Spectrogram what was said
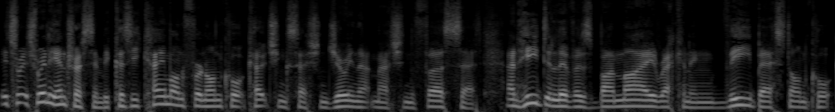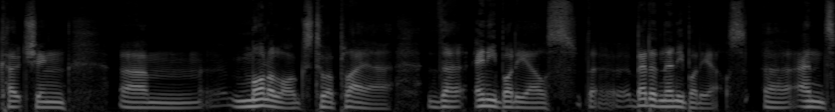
It's it's really interesting because he came on for an on-court coaching session during that match in the first set, and he delivers, by my reckoning, the best on-court coaching um, monologues to a player that anybody else, better than anybody else, uh, and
